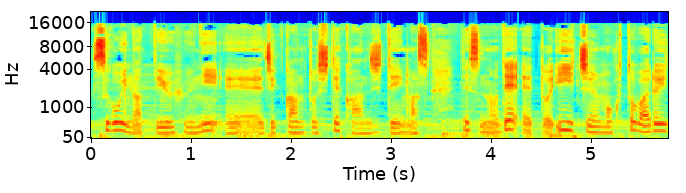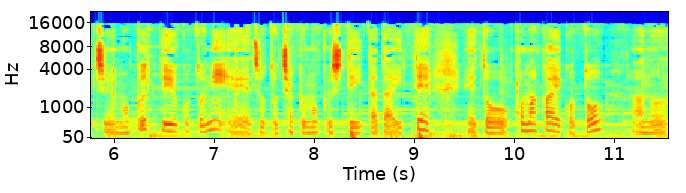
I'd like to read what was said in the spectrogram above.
すごいなっていうふうに、えー、実感として感じています。ですので、えっと、いい注目と悪い注目っていうことに、えー、ちょっと着目していただいて、えっと、細かいことあの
